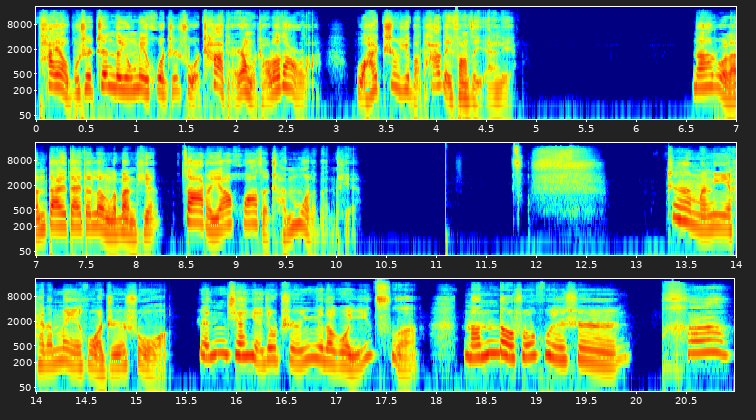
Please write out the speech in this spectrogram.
他要不是真的用魅惑之术，差点让我着了道了，我还至于把他给放在眼里？那若兰呆呆的愣了半天，咂着牙花子沉默了半天。这么厉害的魅惑之术，人家也就只遇到过一次，难道说会是他？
